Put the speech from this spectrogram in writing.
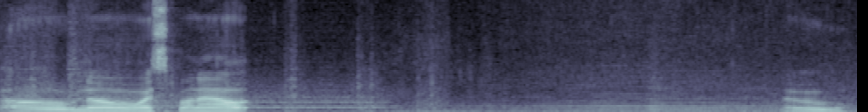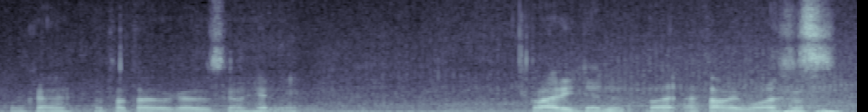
Oh no, I spun out. Oh, okay. I thought that guy was gonna hit me. Glad he didn't, but I thought he was.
